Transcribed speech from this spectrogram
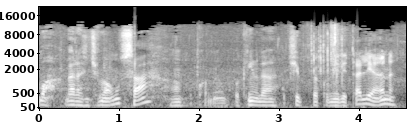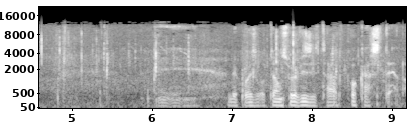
Bom, agora a gente vai almoçar, vamos comer um pouquinho da típica comida italiana e depois voltamos para visitar o castelo.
